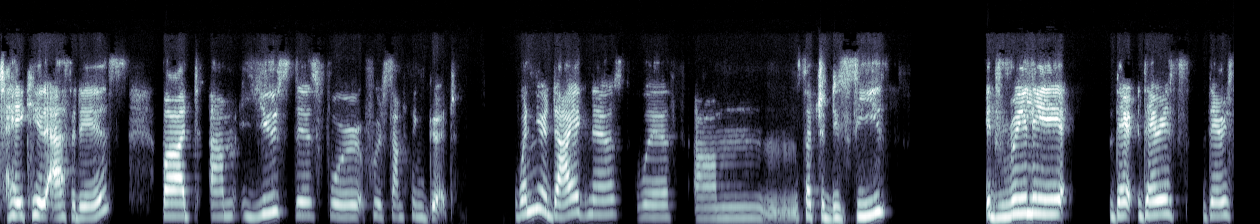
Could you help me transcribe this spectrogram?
take it as it is but um, use this for for something good when you're diagnosed with um, such a disease, it really there there is there's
